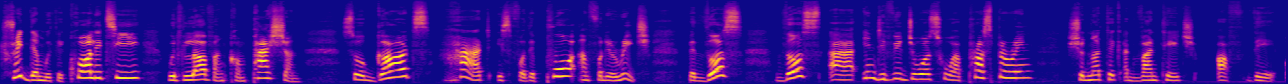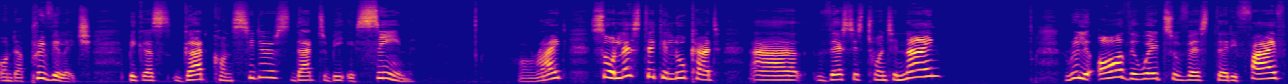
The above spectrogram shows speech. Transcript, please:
treat them with equality, with love and compassion. So God's heart is for the poor and for the rich. But those those uh, individuals who are prospering should not take advantage of the underprivileged because God considers that to be a sin. All right. So let's take a look at uh, verses 29 really all the way to verse 35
